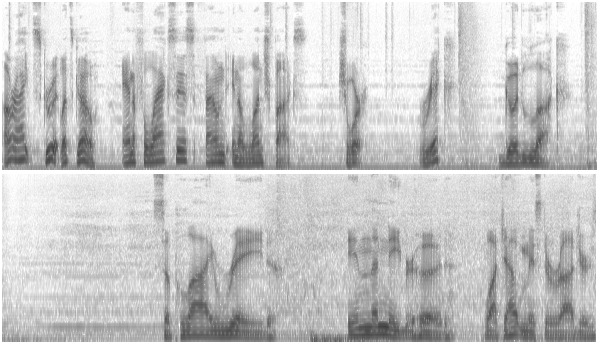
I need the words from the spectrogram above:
Alright, screw it, let's go. Anaphylaxis found in a lunchbox. Sure. Rick, good luck. Supply raid. In the neighborhood. Watch out, Mr. Rogers.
